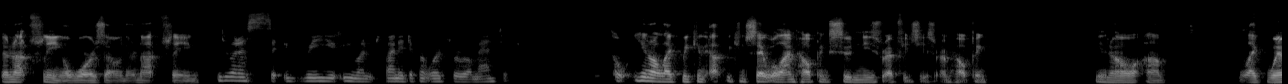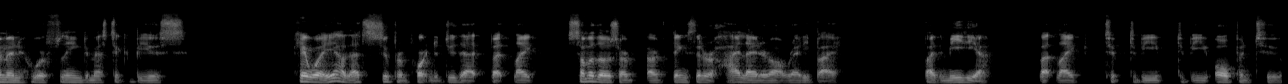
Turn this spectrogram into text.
they're not fleeing a war zone. They're not fleeing you want to re you want to find a different word for romantic you know, like we can uh, we can say, well, I'm helping Sudanese refugees, or I'm helping, you know, um, like women who are fleeing domestic abuse. Okay, well, yeah, that's super important to do that, but like some of those are are things that are highlighted already by by the media, but like to to be to be open to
